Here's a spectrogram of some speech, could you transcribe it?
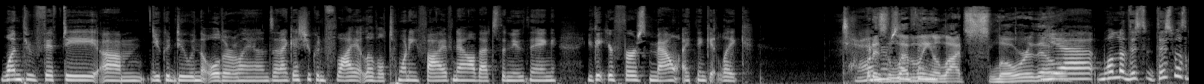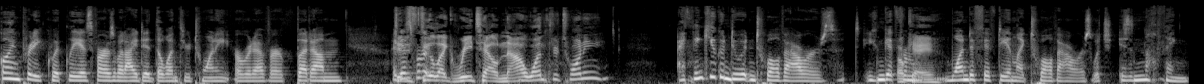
one through fifty. Um, you can do in the older lands, and I guess you can fly at level twenty five now. That's the new thing. You get your first mount, I think, at like ten. But is or leveling a lot slower though? Yeah. Well, no, this this was going pretty quickly as far as what I did, the one through twenty or whatever. But um, I Did guess it feel like retail now one through twenty? I think you can do it in twelve hours. You can get from Okay. one to fifty in like twelve hours, which is nothing.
